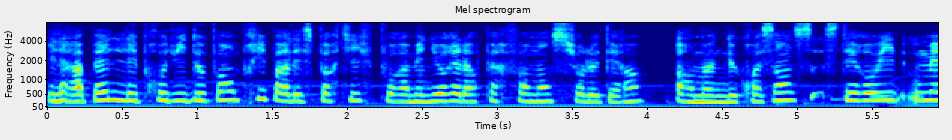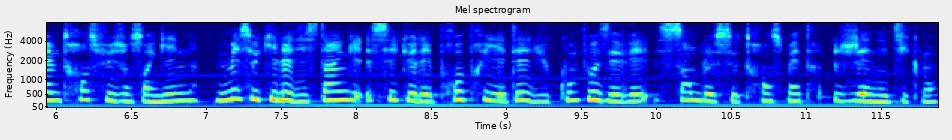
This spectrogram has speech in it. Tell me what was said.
Il rappelle les produits dopants pris par les sportifs pour améliorer leur performance sur le terrain, hormones de croissance, stéroïdes ou même transfusion sanguine, mais ce qui le distingue, c'est que les propriétés du composé V semblent se transmettre génétiquement.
